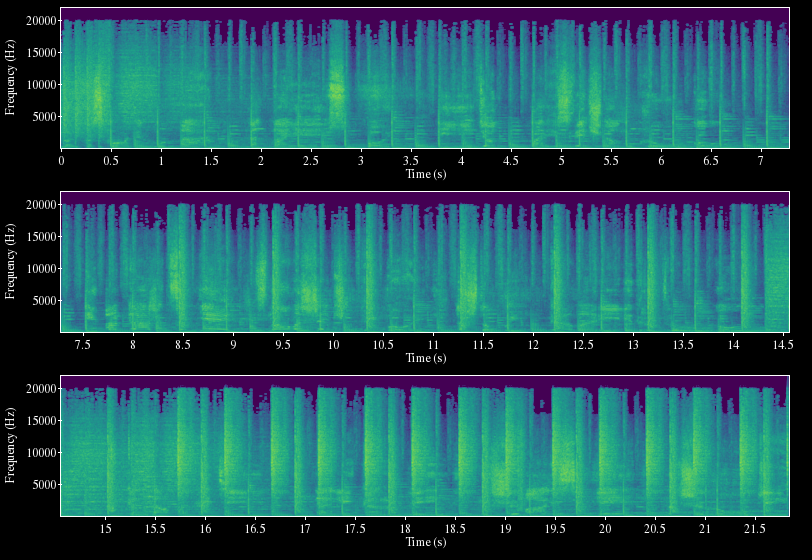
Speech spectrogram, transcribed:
Вновь восходит луна над моей судьбой И идет по извечному кругу. И покажется мне снова шепчет прибой То, что вы говорили друг другу. А когда проходили вдали корабли Мы сжимали сильней наши руки.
